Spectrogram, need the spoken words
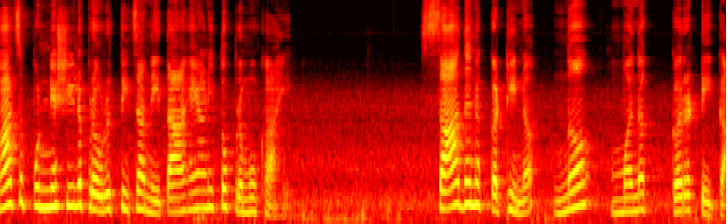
हाच पुण्यशील प्रवृत्तीचा नेता आहे आणि तो प्रमुख आहे. साधन कठीण न मन कर टेका.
